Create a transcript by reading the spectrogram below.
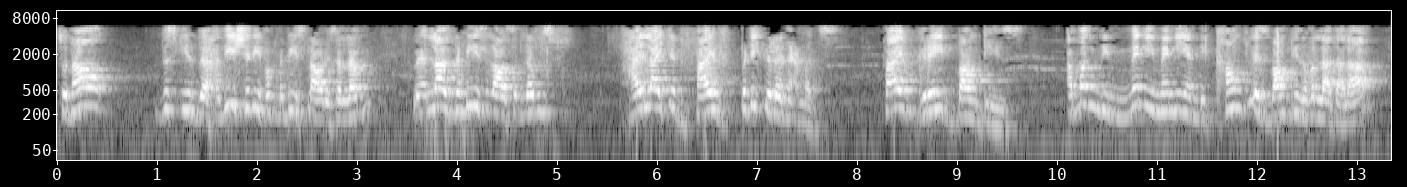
So now, this is the hadith sharif of Nabi Sallallahu Alaihi Wasallam where Allah's Nabi Sallallahu Alaihi Wasallam highlighted five particular ni'mats, five great bounties, among the many, many and the countless bounties of Allah Ta'ala,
